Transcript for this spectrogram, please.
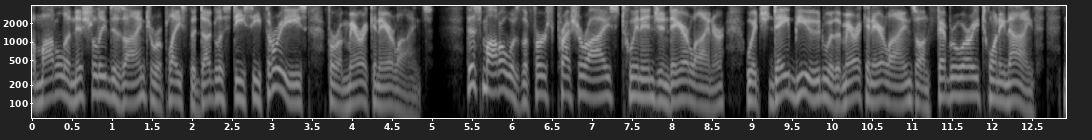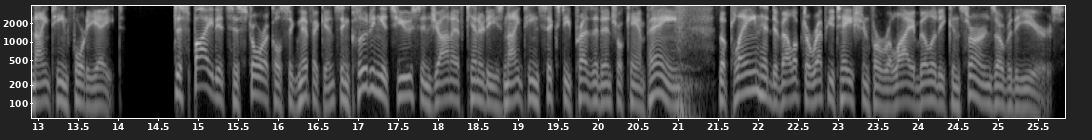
a model initially designed to replace the Douglas DC-3s for American Airlines. This model was the first pressurized twin-engined airliner, which debuted with American Airlines on February 29, 1948. Despite its historical significance, including its use in John F. Kennedy's 1960 presidential campaign, the plane had developed a reputation for reliability concerns over the years.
